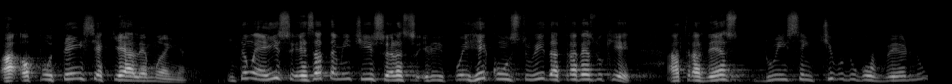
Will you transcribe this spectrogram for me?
a, a potência que é a Alemanha. Então é isso, exatamente isso. Ela, ele foi reconstruída através do quê? Através do incentivo do governo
